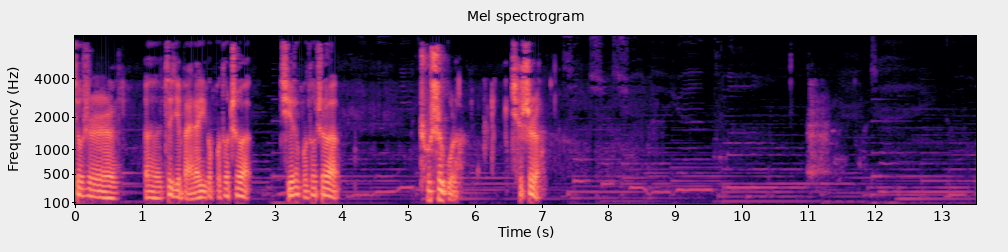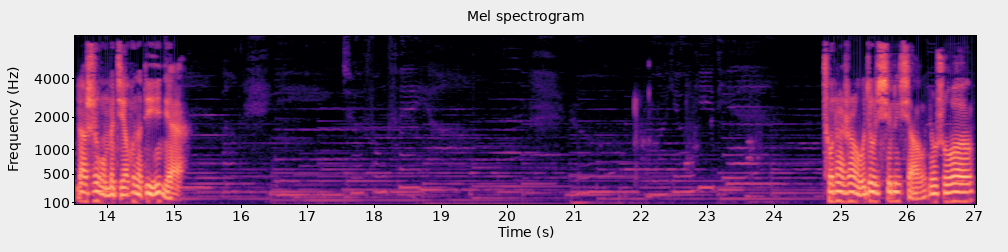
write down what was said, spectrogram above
就是呃自己买了一个摩托车，骑着摩托车出事故了，去世了。那是我们结婚的第一年。从那时候我就心里想，我就说，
